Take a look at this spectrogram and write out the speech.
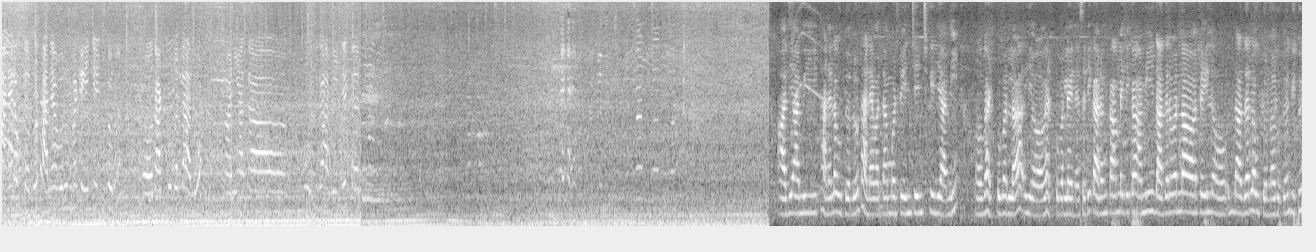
ठाण्याला उतरलो. ठाण्यावरून मग ट्रेन चेंज करून घाटकोपरला आलो. आणि आता पोहोचलो आम्ही इथे. तर आधी आम्ही ठाण्याला उतरलो. ठाण्यावरनं मग ट्रेन चेंज केली आम्ही. घाटकोबरला घाटकोबरला येण्यासाठी. कारण का माहिती का आम्ही दादरवरनं ट्रेन दादरला उतरणार होतो आणि तिथून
